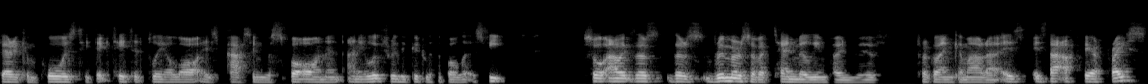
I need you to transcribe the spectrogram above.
very composed. He dictated play a lot. His passing was spot on, and, and he looked really good with the ball at his feet. So, Alex, there's there's rumours of a 10 million pound move for Glenn Kamara. Is is that a fair price?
